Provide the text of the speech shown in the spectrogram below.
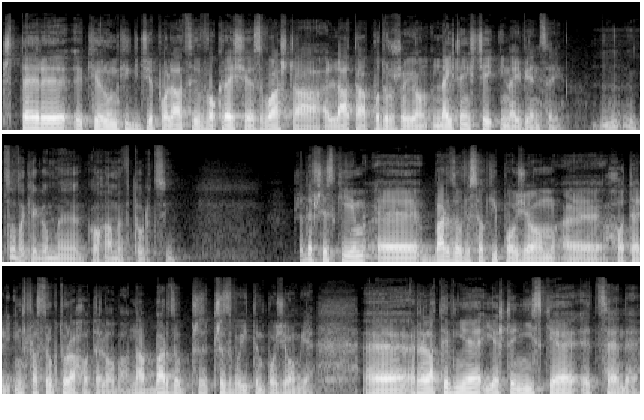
cztery kierunki, gdzie Polacy w okresie, zwłaszcza lata, podróżują najczęściej i najwięcej. Co takiego my kochamy w Turcji? Przede wszystkim e, bardzo wysoki poziom e, hoteli, infrastruktura hotelowa na bardzo przy, przyzwoitym poziomie. E, relatywnie jeszcze niskie ceny,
